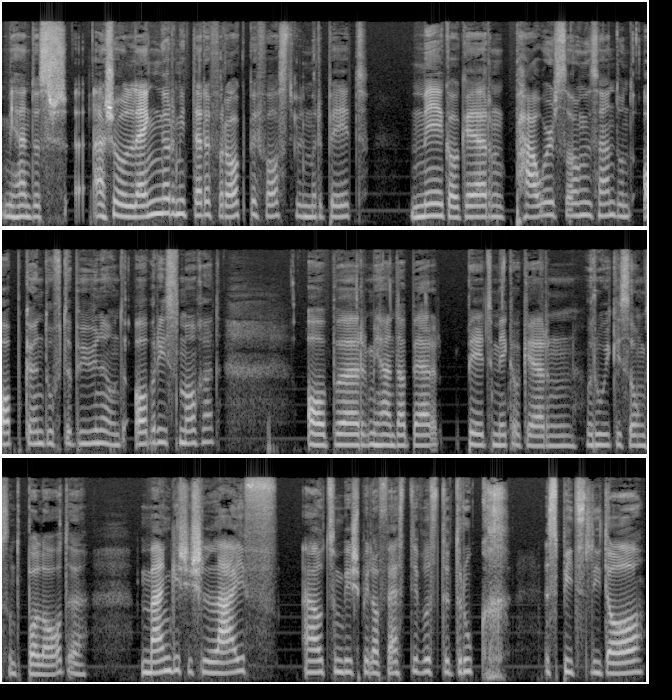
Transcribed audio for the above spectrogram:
wir haben uns auch schon länger mit dieser Frage befasst, weil wir beide mega gerne Power-Songs haben und abgehen auf der Bühne und Abriss machen. Aber wir haben auch beide mega gerne ruhige Songs und Balladen. Manchmal ist live auch zum Beispiel an Festivals der Druck ein bisschen da,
